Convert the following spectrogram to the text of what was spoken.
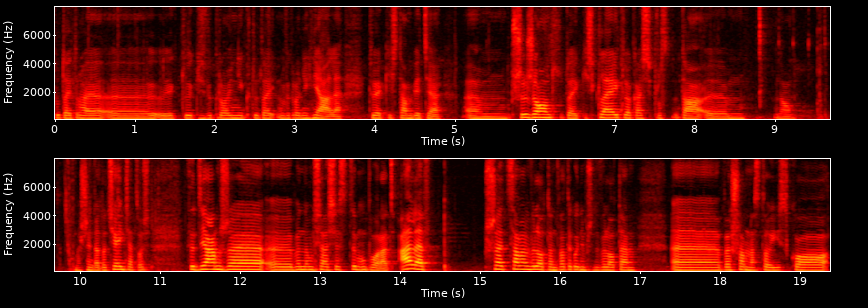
tutaj trochę, e, tu jakiś wykrojnik, tutaj, wykrojnik nie, ale tu jakiś tam, wiecie, przyrząd, tutaj jakiś klej, tu jakaś prosta, em, no, maszynka do cięcia, coś. Stwierdziłam, że y, będę musiała się z tym uporać, ale w, przed samym wylotem, dwa tygodnie przed wylotem, y, weszłam na stoisko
